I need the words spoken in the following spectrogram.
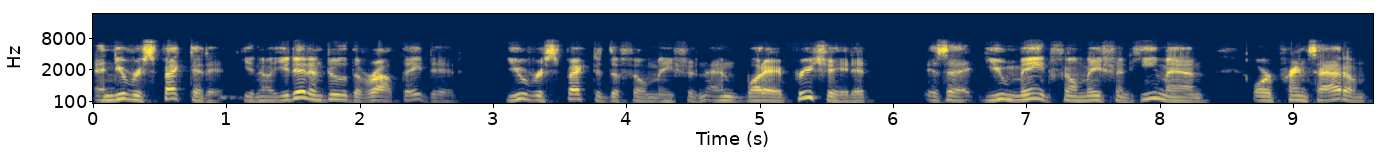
and you respected it. You know, you didn't do the route they did. You respected the filmation, and what I appreciated is that you made filmation He-Man or Prince Adam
